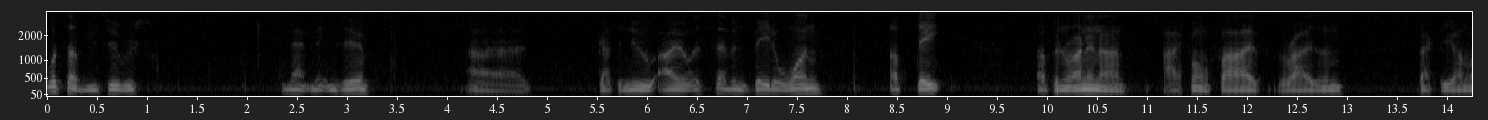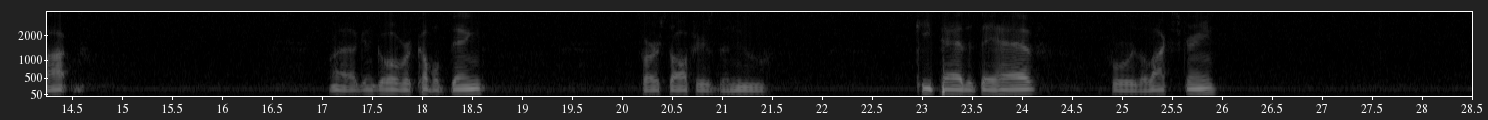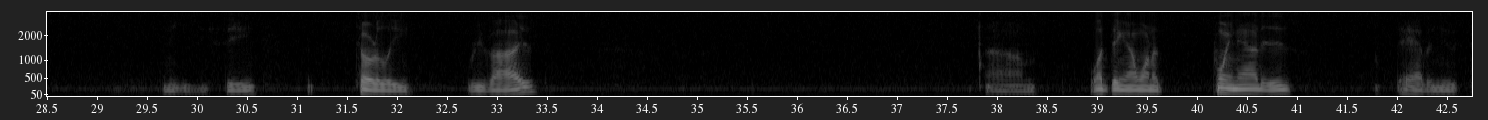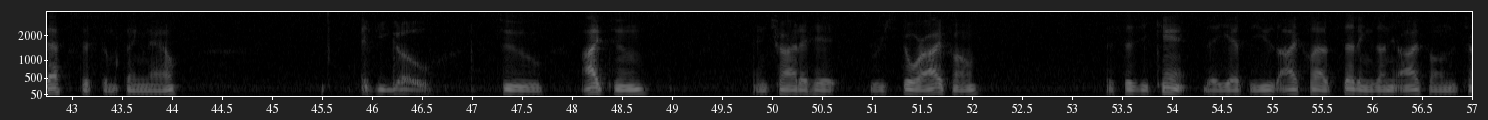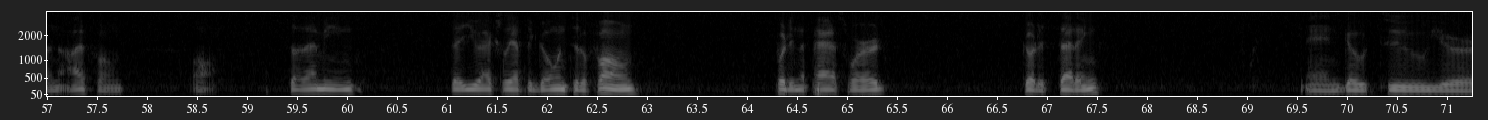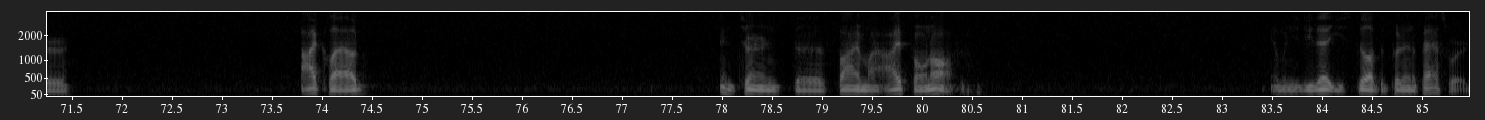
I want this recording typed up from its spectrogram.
What's up, YouTubers? Matt Mittens here. Uh, got the new iOS 7 Beta 1 update up and running on iPhone 5, Verizon, factory unlocked. Uh, gonna go over a couple things. First off, here's the new keypad that they have for the lock screen. And you can see it's totally revised. Um, one thing I want to point out is they have a new theft system thing now. If you go to iTunes and try to hit restore iPhone, it says you can't. That you have to use iCloud settings on your iPhone to turn the iPhone off. So that means that you actually have to go into the phone, put in the password, go to settings, and go to your iCloud and turn the Find My iPhone off. And when you do that, you still have to put in a password.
